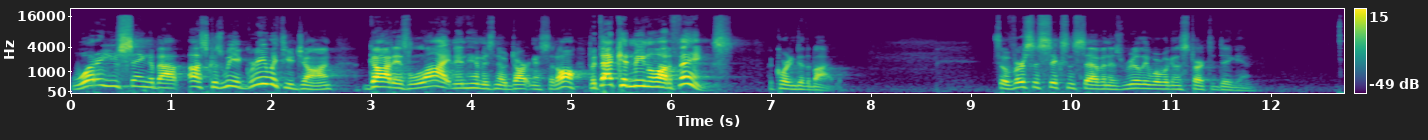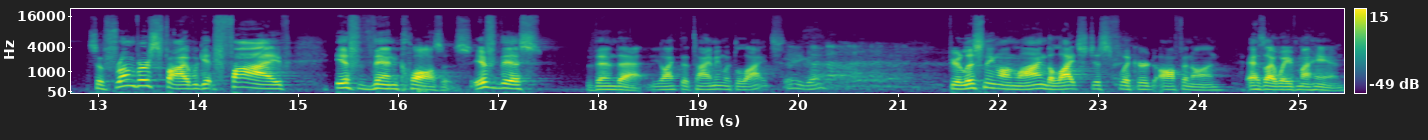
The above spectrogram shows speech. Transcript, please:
What are you saying about us? Because we agree with you, John. God is light and in him is no darkness at all. But that could mean a lot of things, according to the Bible. So, verses 6 and 7 is really where we're going to start to dig in. So, from verse 5, we get five if then clauses. If this, then that. You like the timing with the lights? There you go. if you're listening online, the lights just flickered off and on as I wave my hand.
